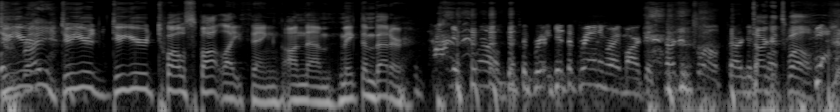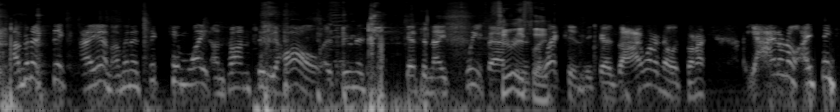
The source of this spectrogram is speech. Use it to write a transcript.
Do your Right? do your do your 12 spotlight thing on them. Make them better. Target 12. Get the get the branding right, Marcus. Target 12. Target 12. Target 12. Yeah, I'm gonna stick. I am. I'm gonna stick Tim White on Taunton City Hall as soon as he gets a nice sleep after Seriously. this election because I want to know what's going on. Yeah, I don't know. I think,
